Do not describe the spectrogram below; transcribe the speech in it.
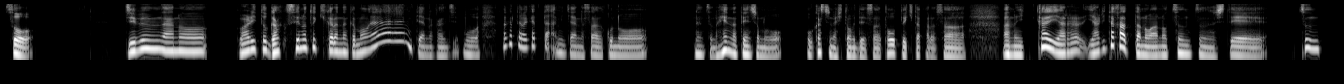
そう。自分あの割と学生の時からなんかもう「あー」みたいな感じ。もう「分かった分かった」みたいなさこのなんつうの変なテンションのおかしな人でさ通ってきたからさあの一回やらやりたかったのはあのツンツンしてツン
